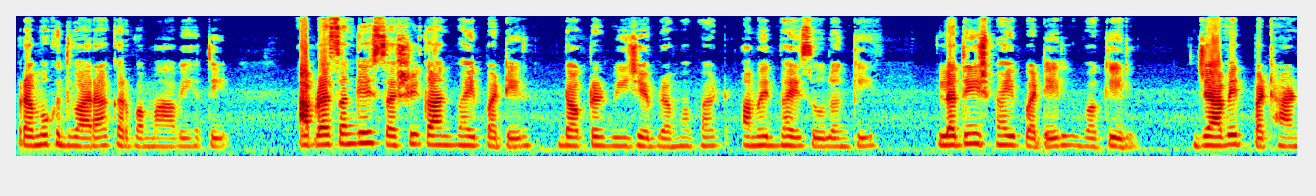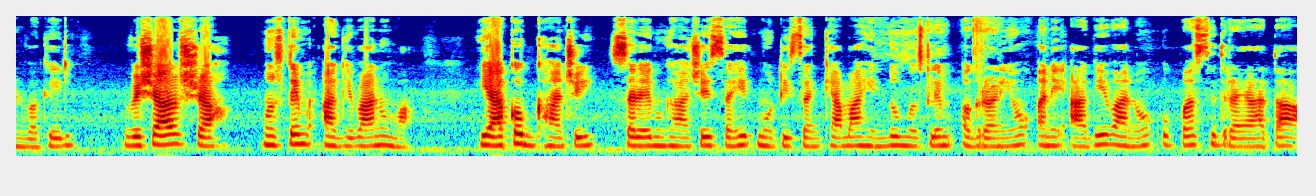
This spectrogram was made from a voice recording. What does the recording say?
પ્રમુખ દ્વારા કરવામાં આવી હતી. આ પ્રસંગે શશિકાંતભાઈ પટેલ, ડોક્ટર બીજે બ્રહ્મભટ્ટ, અમિતભાઈ સોલંકી, લતીશભાઈ પટેલ, વકીલ જાવેદ પઠાણ વકીલ, વિશાલ શાહ, મુસ્લિમ આગેવાનોમાં, યાકુબ ઘાંચી, સલેમ ઘાંચી સહિત મોટી સંખ્યામાં હિન્દુ મુસ્લિમ અગ્રણીઓ અને આગેવાનો ઉપસ્થિત રહ્યા હતા.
